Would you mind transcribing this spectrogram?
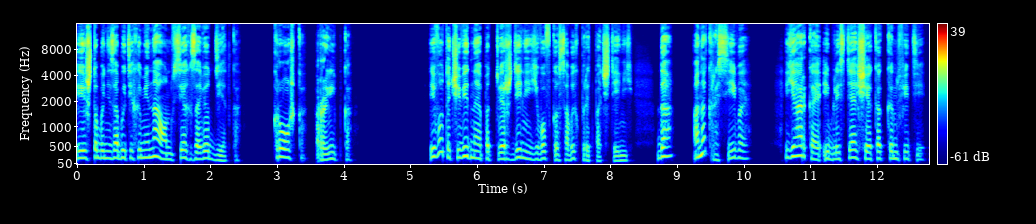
и чтобы не забыть их имена, он всех зовет детка. Крошка, рыбка, и вот очевидное подтверждение его вкусовых предпочтений. Да, она красивая, яркая и блестящая, как конфетти,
